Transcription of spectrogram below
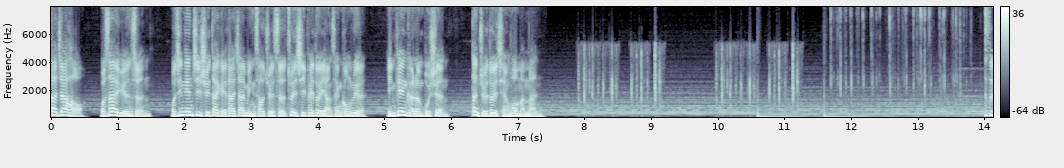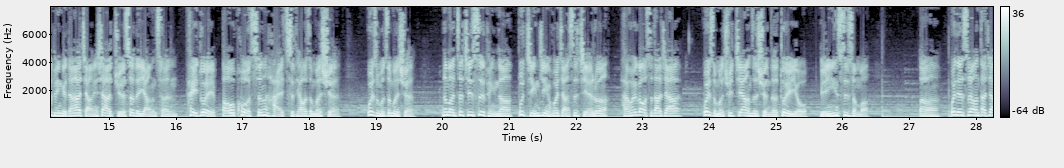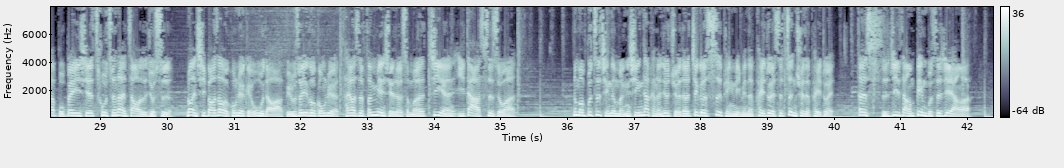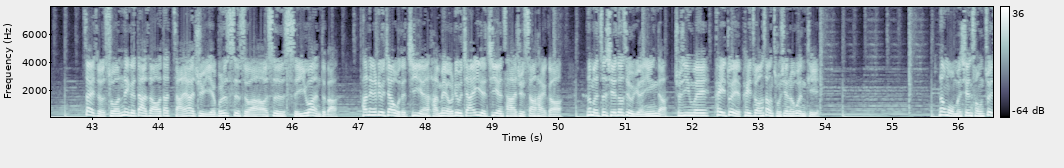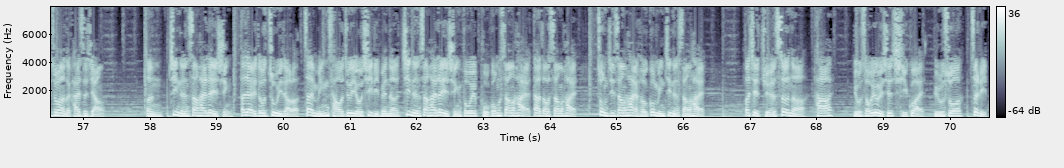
大家好，我是爱元神，我今天继续带给大家明朝角色最细配对养成攻略。影片可能不炫，但绝对钱货满满。视频给大家讲一下角色的养成配对，包括深海词条怎么选，为什么这么选。那么这期视频呢，不仅仅会讲示结论，还会告诉大家为什么去这样子选择队友，原因是什么。呃，为的是让大家不被一些粗制滥造的，就是乱七八糟的攻略给误导啊。比如说一个攻略，它要是封面写的什么基岩一大四十万，那么不知情的萌新他可能就觉得这个视频里面的配对是正确的配对，但实际上并不是这样啊。再者说，那个大招它砸下去也不是四十万，而是十一万，对吧？它那个六加五的基岩还没有六加一的基岩砸下去伤害高，那么这些都是有原因的，就是因为配对配装上出现了问题。那么我们先从最重要的开始讲，嗯，技能伤害类型，大家也都注意到了，在明朝这个游戏里边呢，技能伤害类型分为普攻伤害、大招伤害、重击伤害和共鸣技能伤害。而且角色呢，它有时候又有些奇怪，比如说这里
